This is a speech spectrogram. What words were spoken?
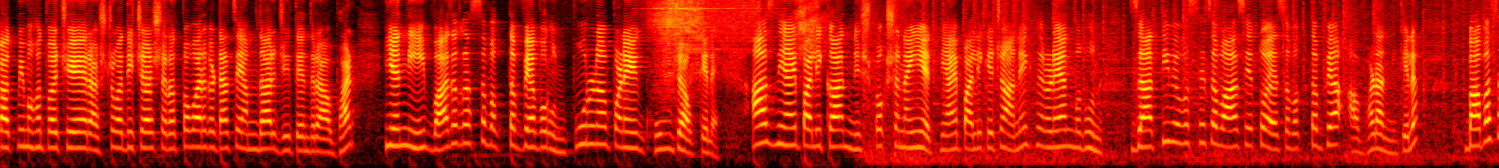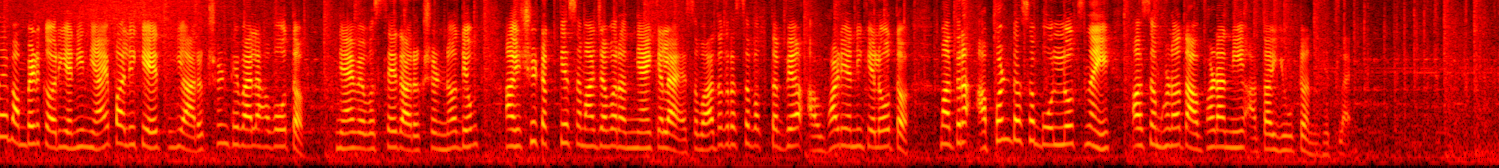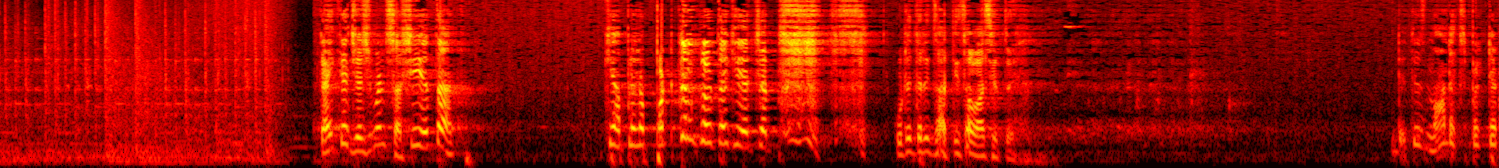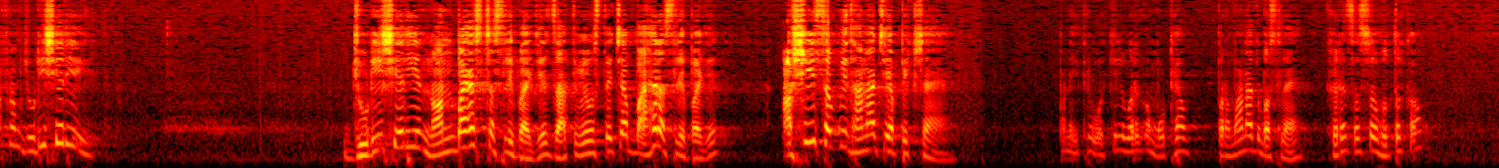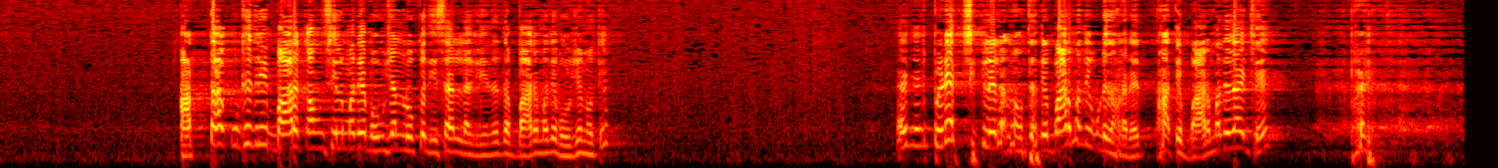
बातमी महत्वाची आहे. राष्ट्रवादीच्या शरद पवार गटाचे आमदार जितेंद्र आव्हाड यांनी वादग्रस्त वक्तव्यावरून पूर्णपणे घुमजाव केलाय. आज न्यायपालिका निष्पक्ष नाही आहेत. न्यायपालिकेच्या अनेक निर्णयांमधून जाती व्यवस्थेचा वास येतोय असं वक्तव्य आव्हाडांनी केलं. बाबासाहेब आंबेडकर यांनी न्यायपालिकेत ही आरक्षण ठेवायला हवं होतं. न्यायव्यवस्थेत आरक्षण न देऊन ऐंशी टक्के समाजावर अन्याय केलाय असं वादग्रस्त वक्तव्य आव्हाड यांनी केलं होतं. मात्र आपण तसं बोललोच नाही असं म्हणत आव्हाडांनी आता यू टर्न घेतलाय. काही काही जजमेंट्स अशी येतात की आपल्याला पटकन कळतं की याच्यात कुठेतरी जातीचा वास येतोय. It is not expected from judiciary judiciary non biased असली पाहिजे जात व्यवस्थेच्या बाहेर असले पाहिजे अशी संविधानाची अपेक्षा आहे. पण इथे वकील वर्ग मोठ्या प्रमाणात बसलाय. खरंच असं होतं का हो? आता कुठेतरी बार काउन्सिलमध्ये बहुजन लोक दिसायला लागली. ना तर बारमध्ये बहुजन होते? अरे पिढ्यात शिकलेला नव्हतं ते बारमध्ये कुठे जाणार आहेत? हा ते बारमध्ये जायचे. पण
